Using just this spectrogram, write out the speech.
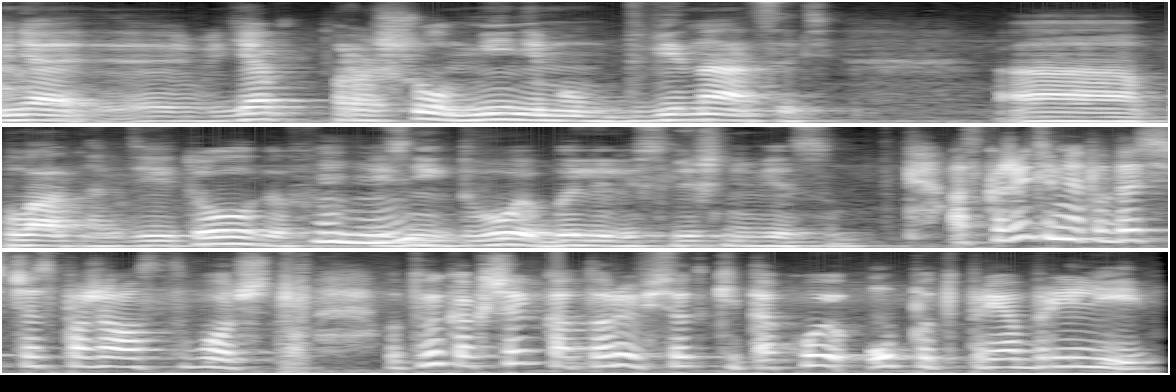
У меня, э, я прошел минимум 12 а, платных диетологов, Мгм. из них двое были с лишним весом. А скажите мне тогда сейчас, пожалуйста, вот что. Вот вы как человек, который все-таки такой опыт приобрели,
